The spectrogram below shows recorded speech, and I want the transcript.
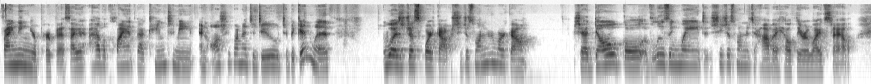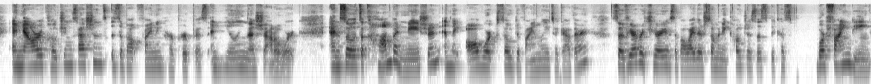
finding your purpose. I have a client that came to me and all she wanted to do to begin with was just work out. She just wanted to work out she had no goal of losing weight. She just wanted to have a healthier lifestyle. And now our coaching sessions is about finding her purpose and healing the shadow work. And so it's a combination and they all work so divinely together. So if you're ever curious about why there's so many coaches, it's because we're finding,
